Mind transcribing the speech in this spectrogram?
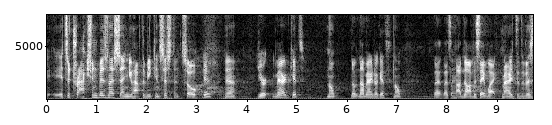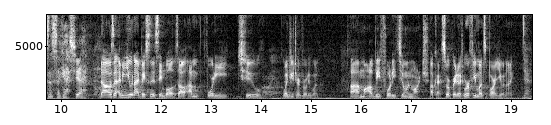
it's a traction business and you have to be consistent so yeah. yeah You're you married, kids? Nope. No, not married, no kids. Nope. That, that's I'm, no, I'm the same way. Married to the business, I guess. Yeah. No, I, was, I mean you and I are basically in the same boat. So I'm 42. When did you turn 41? Um, I'll be 42 in March. Okay, so we're pretty much we're a few months apart, you and I. Yeah.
